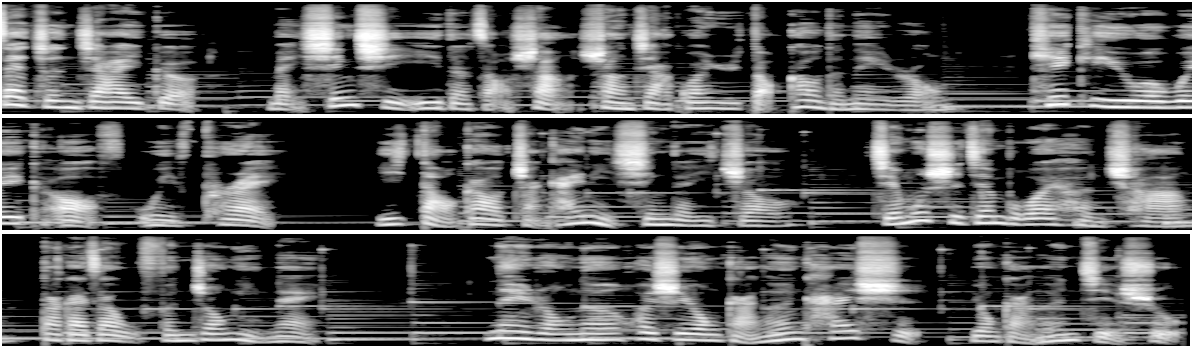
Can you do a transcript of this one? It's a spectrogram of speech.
再增加一个每星期一的早上上架关于祷告的内容。Kick your week off with pray，以祷告展开你新的一周。节目时间不会很长，大概在五分钟以内。内容呢会是用感恩开始，用感恩结束。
